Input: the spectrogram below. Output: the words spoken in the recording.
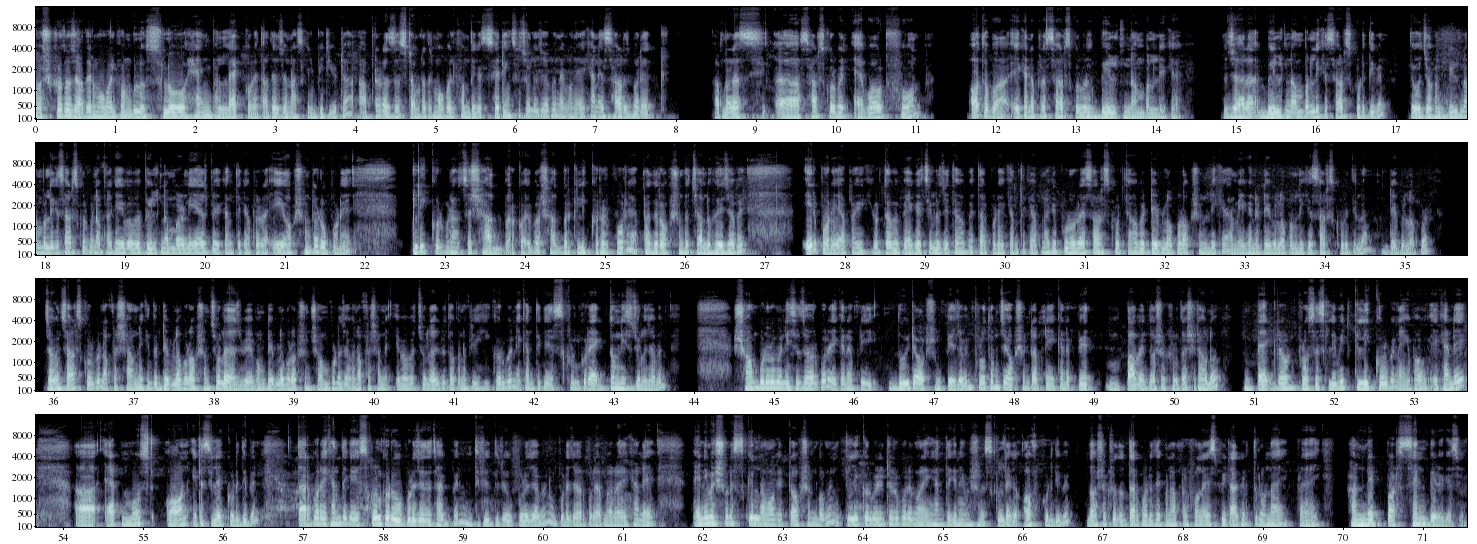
দর্শকরা যাদের মোবাইল ফোনগুলো স্লো হ্যাং বা ল্যাক করে, তাদের জন্য আজকের ভিডিওটা আপনারা জাস্ট আপনাদের মোবাইল ফোন থেকে সেটিংসে চলে যাবেন এবং এখানে সার্চ বারে আপনারা সার্চ করবেন অ্যাবাউট ফোন অথবা এখানে আপনারা সার্চ করবেন বিল্ড নাম্বার লিখে। যারা বিল্ড নাম্বার লিখে সার্চ করে দিবেন, তো যখন বিল্ড নাম্বার লিখে সার্চ করবেন, আপনাকে এইভাবে বিল্ড নাম্বার নিয়ে আসবে। এখান থেকে আপনারা এই অপশনটার উপরে ক্লিক করবেন হচ্ছে সাতবার। কয়বার? সাতবার ক্লিক করার পরে আপনাদের অপশনটা চালু হয়ে যাবে। এরপরে আপনাকে কি করতে হবে? ব্যাগে চলে যেতে হবে। তারপরে এখান থেকে আপনাকে পুনরায় সার্চ করতে হবে ডেভেলপার অপশন লিখে। আমি এখানে ডেভেলপার লিখে সার্চ করে দিলাম ডেভেলপার যখন সার্চ করবেন, আপনার সামনে কিন্তু ডেভেলপার অপশন চলে আসবে এবং ডেভেলপার অপশন সম্পূর্ণ যখন আপনার সামনে এভাবে চলে আসবে, তখন আপনি কী করবেন? এখান থেকে স্ক্রল করে একদম নিচে চলে যাবেন। সম্পূর্ণরূপে নিচে যাওয়ার পরে এখানে আপনি দুইটা অপশন পেয়ে যাবেন। প্রথম যে অপশনটা আপনি এখানে পেয়ে পাবেন দর্শক শ্রোতা, সেটা হলো ব্যাকগ্রাউন্ড প্রসেস লিমিট ক্লিক করবেন এবং এখানে অ্যাটমোস্ট অন এটা সিলেক্ট করে দিবেন। তারপর এখান থেকে স্ক্রল করে উপরে যেতে থাকবেন, ধীরে ধীরে উপরে যাবেন। উপরে যাওয়ার পরে আপনারা এখানে অ্যানিমেশন স্কিল নামক একটা অপশন পাবেন। ক্লিক করবেন এটার উপরে এবং এখান থেকে অ্যানিমেশন স্কিলটাকে অফ করে দিবেন। দর্শক শ্রোতা, তারপরে দেখুন আপনার ফোনের স্পিড আগের তুলনায় প্রায় হান্ড্রেড পার্সেন্ট বেড়ে গেছে।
